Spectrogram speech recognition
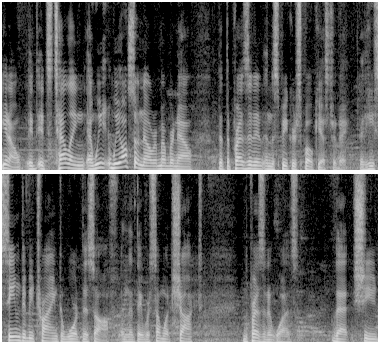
you know, it, it's telling. And we, we also know, remember now, that the president and the speaker spoke yesterday, that he seemed to be trying to ward this off, and that they were somewhat shocked, the president was, that she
